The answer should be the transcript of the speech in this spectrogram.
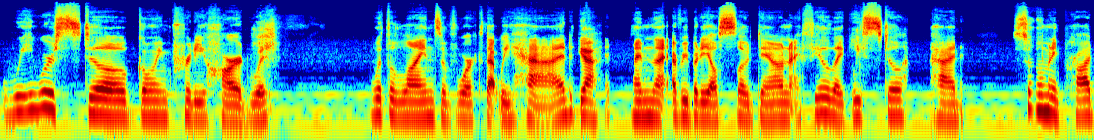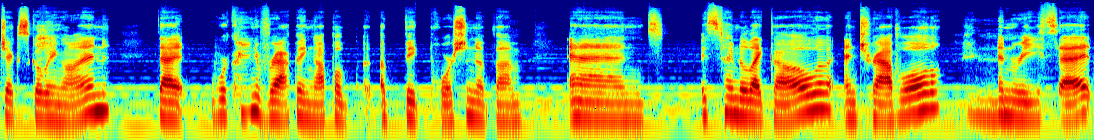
we were still going pretty hard with with the lines of work that we had. Yeah. time that everybody else slowed down, I feel like we still had so many projects going on that we're kind of wrapping up a, a big portion of them. And it's time to let go and travel mm. and reset.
